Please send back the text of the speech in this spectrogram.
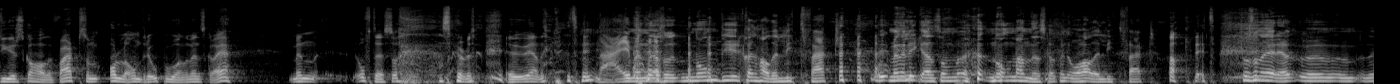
dyr skal ha det fælt, som alle andre oppegående mennesker er. Men ofte så, så er du uenig. Nei, men altså, noen dyr kan ha det litt fælt. Men like likeens som noen mennesker kan også ha det litt fælt. Akkurat. Sånn som dere, øh,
